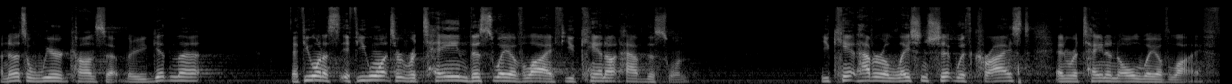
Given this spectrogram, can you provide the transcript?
I know it's a weird concept, but are you getting that? If you, want to, if you want to retain this way of life, you cannot have this one. You can't have a relationship with Christ and retain an old way of life.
